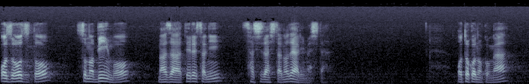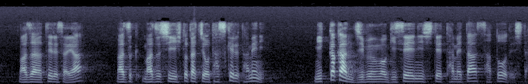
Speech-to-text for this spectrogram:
おずおずとその瓶をマザー・テレサに差し出したのでありました。男の子がマザー・テレサや貧しい人たちを助けるために3日間自分を犠牲にして貯めた砂糖でした。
